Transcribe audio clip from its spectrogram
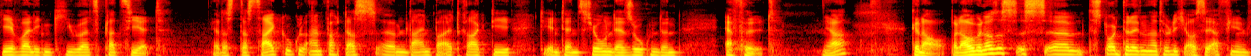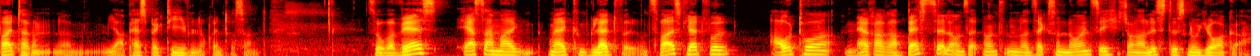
jeweiligen Keywords platziert. Ja, das, das zeigt Google einfach, dass ähm, dein Beitrag die, die Intention der Suchenden erfüllt. Ja, genau. Aber darüber hinaus ist, ist äh, Storytelling natürlich aus sehr vielen weiteren ähm, ja, Perspektiven noch interessant. So, aber wer ist erst einmal Malcolm Gladwell? Und zwar ist Gladwell Autor mehrerer Bestseller und seit 1996 Journalist des New Yorker.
